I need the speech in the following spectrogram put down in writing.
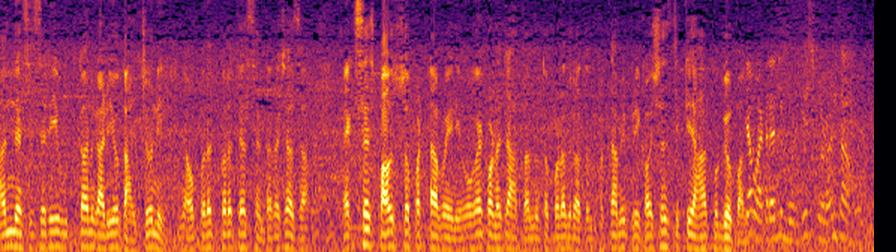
अननेसेसरी उदकान गाडयो घालच्यो न्ही. हांव परत परत त्याच सेंटर कशें आसा? एक्सेस पावस जो पडटा पळय न्ही हो काय कोणाच्या हातान न्हू तो पडत रावता फक्त आमी प्रिकॉशन्स तितके आहात घेवपाक त्या वाठारांतली भुरगीं स्टुडंट्स आहा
